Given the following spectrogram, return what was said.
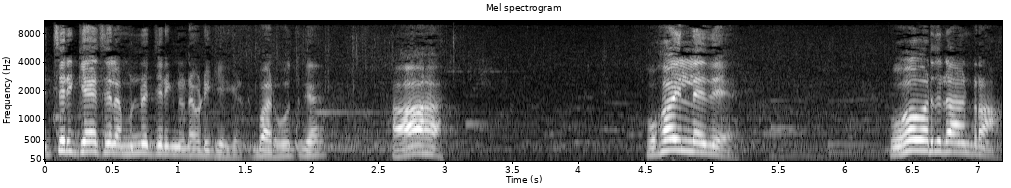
எச்சரிக்கையாக சில முன்னெச்சரிக்கை நடவடிக்கைகள். பார் ஊற்றுங்க ஆஹா. புகை இல்லை இது. புகை வருதுடான்றான்.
